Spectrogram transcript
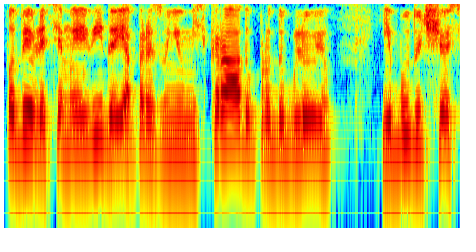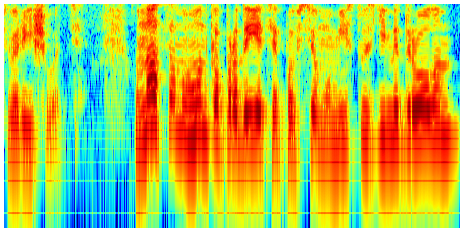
подивляться моє відео, я перезвоню в міськраду, продублюю і будуть щось вирішувати. У нас самогонка продається по всьому місту з дімедролом.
